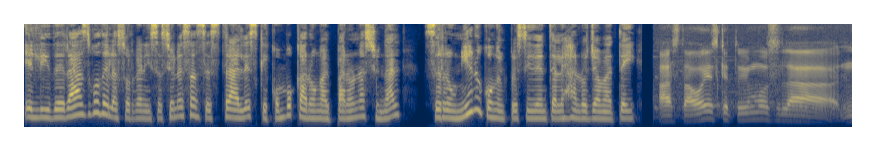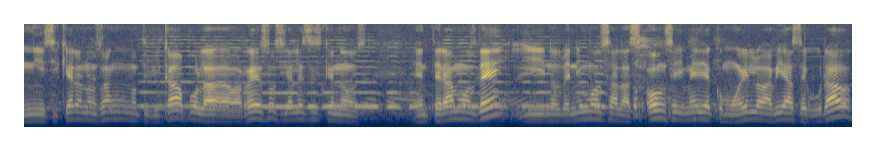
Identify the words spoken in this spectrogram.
el liderazgo de las organizaciones ancestrales que convocaron al paro nacional se reunieron con el presidente Alejandro Yamatei. Hasta hoy es que tuvimos la, ni siquiera nos han notificado por las redes sociales, es que nos enteramos de y nos venimos a las once y media como él lo había asegurado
